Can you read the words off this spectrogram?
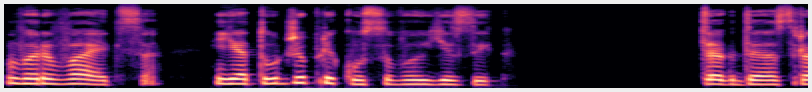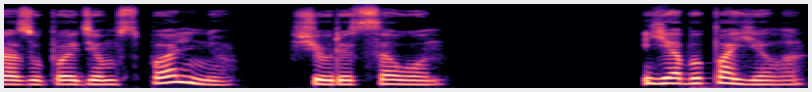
Вырывается. Я тут же прикусываю язык. «Тогда сразу пойдем в спальню?» — щурится он. «Я бы поела».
